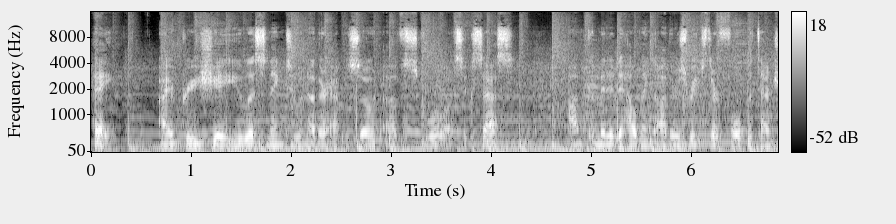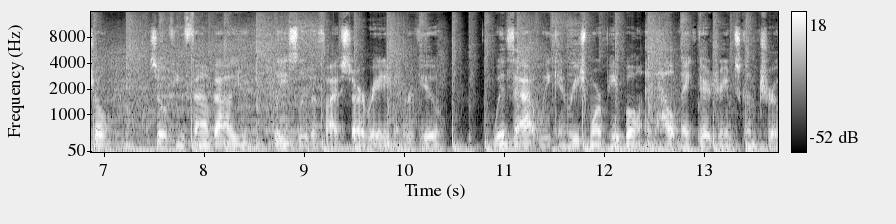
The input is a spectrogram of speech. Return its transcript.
Hey, I appreciate you listening to another episode of School of Success. I'm committed to helping others reach their full potential, so if you found value, please leave a five star rating and review. With that, we can reach more people and help make their dreams come true.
